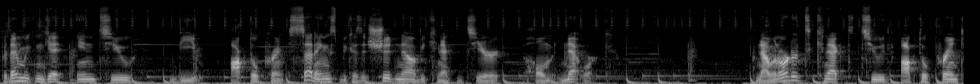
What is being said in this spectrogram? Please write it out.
But then we can get into the Octoprint settings because it should now be connected to your home network. Now, in order to connect to Octoprint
